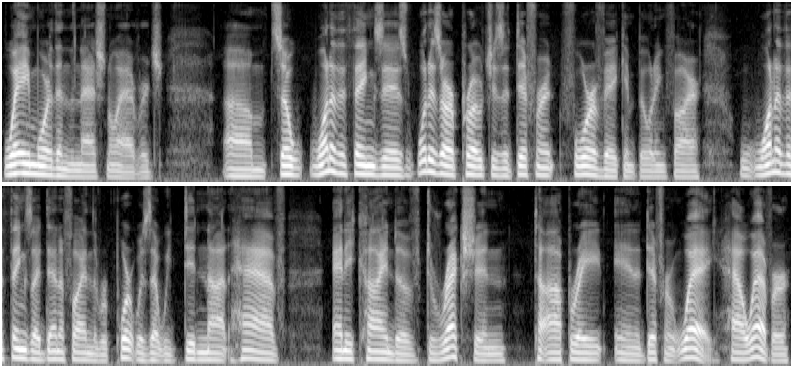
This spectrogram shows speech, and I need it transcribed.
way more than the national average. Um, so, one of the things is what is our approach? Is it different for a vacant building fire? One of the things identified in the report was that we did not have any kind of direction to operate in a different way. However,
